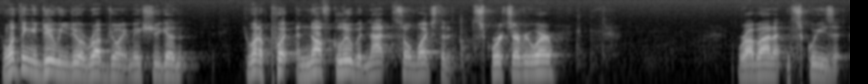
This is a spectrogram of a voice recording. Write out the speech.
And one thing you do when you do a rub joint, make sure you get you want to put enough glue, but not so much that it squirts everywhere. Rub on it and squeeze it.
